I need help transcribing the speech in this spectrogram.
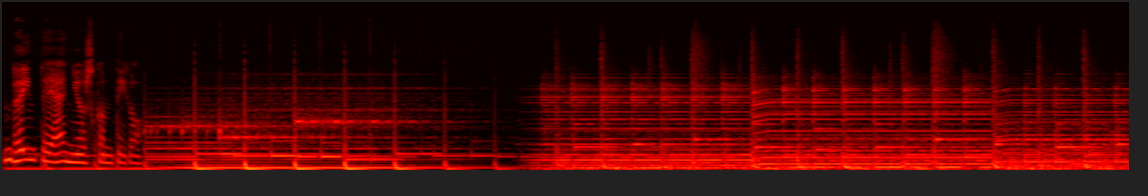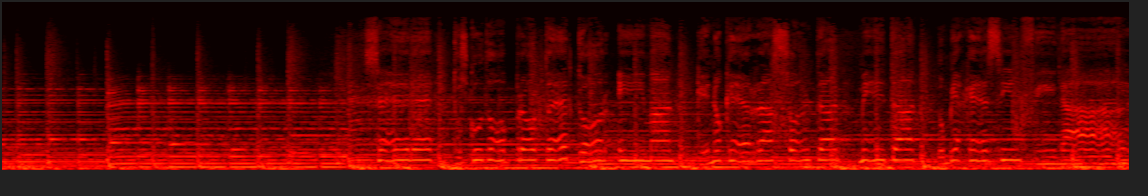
20 años contigo. Seré tu escudo protector, imán, que no querrás soltar, mitad de un viaje sin final.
